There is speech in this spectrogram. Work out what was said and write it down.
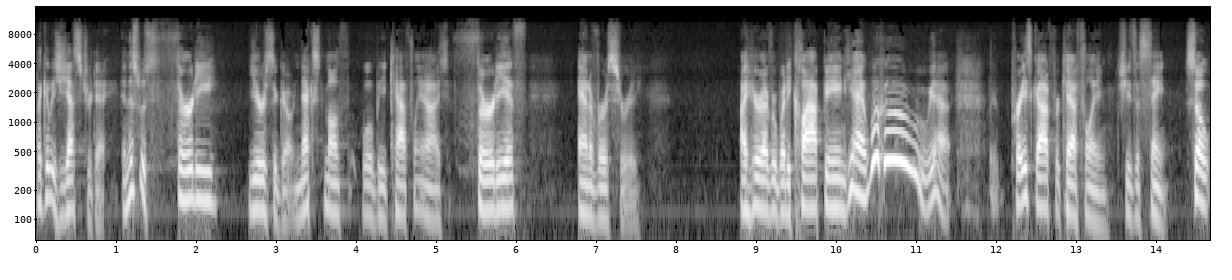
like it was yesterday, and this was 30 years ago. Next month will be Kathleen and I's 30th anniversary. I hear everybody clapping. Yeah, woohoo! Yeah. Praise God for Kathleen. She's a saint. So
